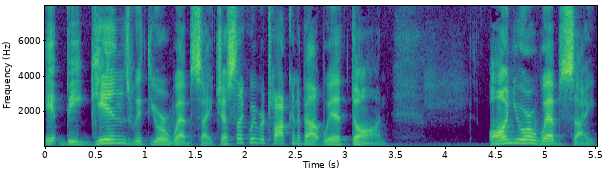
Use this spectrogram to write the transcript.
it begins with your website, just like we were talking about with Dawn. On your website,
